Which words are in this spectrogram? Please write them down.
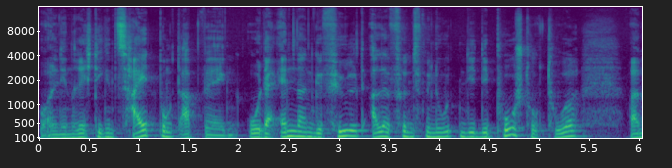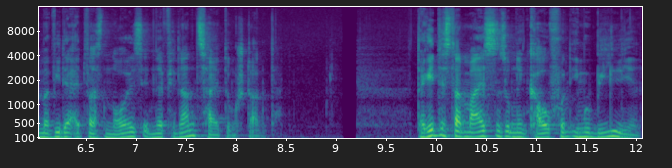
wollen den richtigen Zeitpunkt abwägen oder ändern gefühlt alle fünf Minuten die Depotstruktur, weil mal wieder etwas Neues in der Finanzzeitung stand. Da geht es dann meistens um den Kauf von Immobilien,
